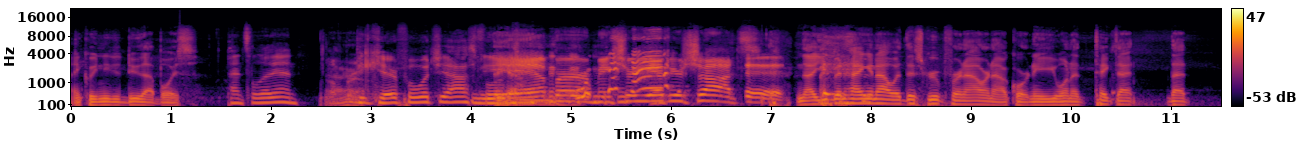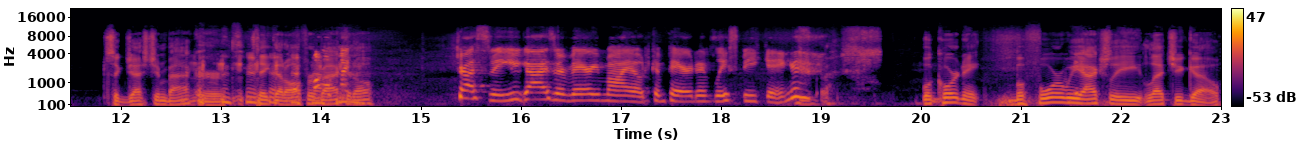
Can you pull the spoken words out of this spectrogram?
I think we need to do that, boys. Pencil it in. All right. Be careful what you ask for. Yeah, Burr, make sure you have your shots. Now you've been hanging out with this group for an hour now, Courtney. You want to take that that suggestion back or take that offer back at all? Trust me, you guys are very mild comparatively speaking. Well, Courtney, before we actually let you go,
